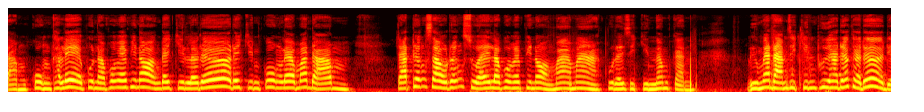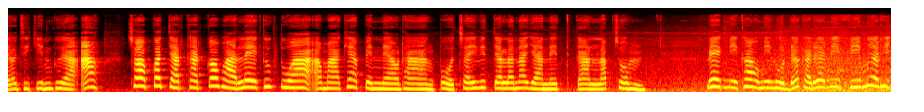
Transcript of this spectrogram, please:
ตำกุ้งทะเลพูดนะพ่อแม่พี่น้องได้กินแล้วเด้อ ได้กินกุ้งแล้วมาดำจัดทั้งเศร้าทั้งสวยแล้วพ่อแม่พี่น้องมามาผู้ใดสิกินน้ำกัน หรือแม่ดำสิกินเพื่อเด้อค่ะเด้อ เดี๋ยวสิกินเพื่ออ้าว ชอบก็จัดขัดก็ผ่านเลขทุกตัว เอามาแค่เป็นแนวทาง โปรดใช้วิจารณญาณในการรับชม เลขมีเข้ามีหลุดเด้อค่ะเด้อนี่ฟีเมื่อที่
